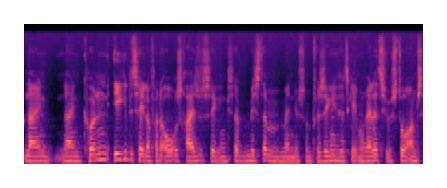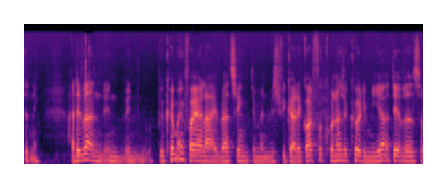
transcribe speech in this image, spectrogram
når en, når en kunde ikke betaler for et års rejseforsikring, så mister man jo som forsikringsselskab en relativt stor omsætning. Har det været en, en, en bekymring for jer, eller har I været tænkt, at hvis vi gør det godt for kunder, så kører de mere, og derved så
